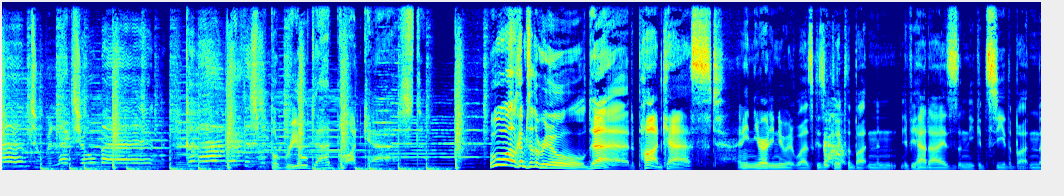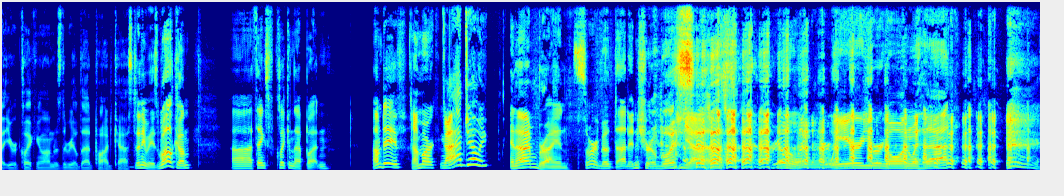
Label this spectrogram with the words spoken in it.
If you got some time to relax your mind, come have breakfast with The Real Dad Podcast. Welcome to the Real Dad Podcast. I mean, you already knew what it was because you clicked the button, and if you had eyes and you could see the button that you were clicking on was the Real Dad Podcast. Anyways, welcome. Uh, thanks for clicking that button. I'm Dave. I'm Mark. I'm Joey. And I'm Brian. Sorry about that intro, boys. Yeah, I don't know where you were going with that.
